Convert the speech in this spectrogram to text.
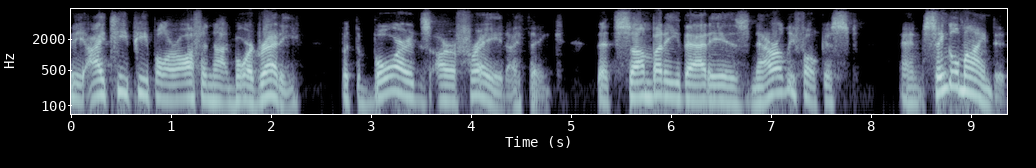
The IT people are often not board ready, but the boards are afraid, I think, that somebody that is narrowly focused and single minded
